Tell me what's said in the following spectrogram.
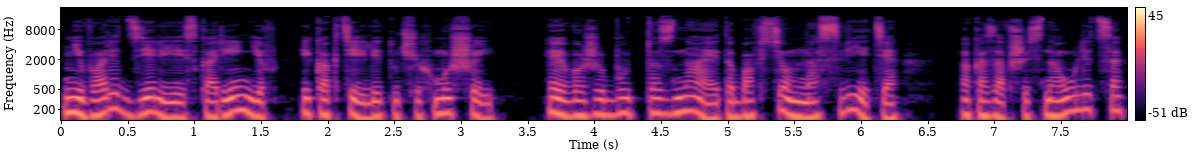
не варят зелья из кореньев и когтей летучих мышей? Эва же будто знает обо всем на свете. Оказавшись на улице,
